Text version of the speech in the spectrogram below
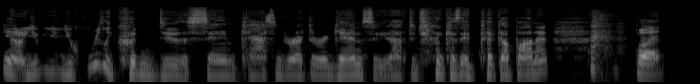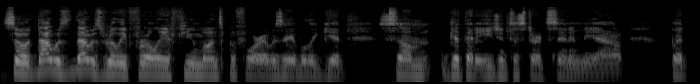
you know, you you really couldn't do the same casting director again, so you'd have to because they'd pick up on it. But so that was that was really for only a few months before I was able to get some get that agent to start sending me out. But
